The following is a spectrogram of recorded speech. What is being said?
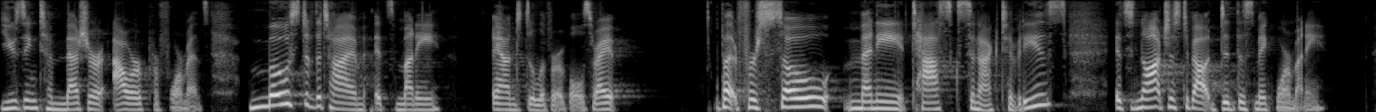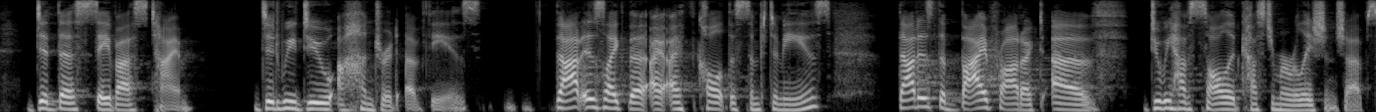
using to measure our performance? Most of the time it's money and deliverables, right? But for so many tasks and activities, it's not just about did this make more money? Did this save us time? Did we do a hundred of these? That is like the I, I call it the symptomies. That is the byproduct of do we have solid customer relationships?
